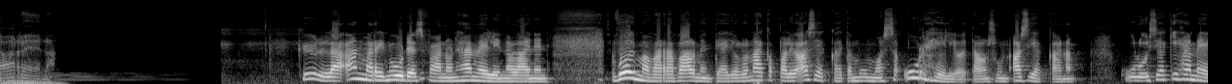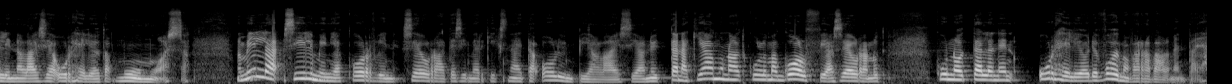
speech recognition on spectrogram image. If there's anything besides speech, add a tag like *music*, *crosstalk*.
Areena. Kyllä, Anmari Nudensvan on hämeenlinnalainen voimavaravalmentaja, jolla on aika paljon asiakkaita, muun muassa urheilijoita on sun asiakkaana, kuuluisiakin hämeenlinnalaisia urheilijoita muun muassa. No millä silmin ja korvin seuraat esimerkiksi näitä olympialaisia? Nyt tänäkin aamuna olet kuulemma golfia seurannut, kun olet tällainen urheilijoiden voimavaravalmentaja.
